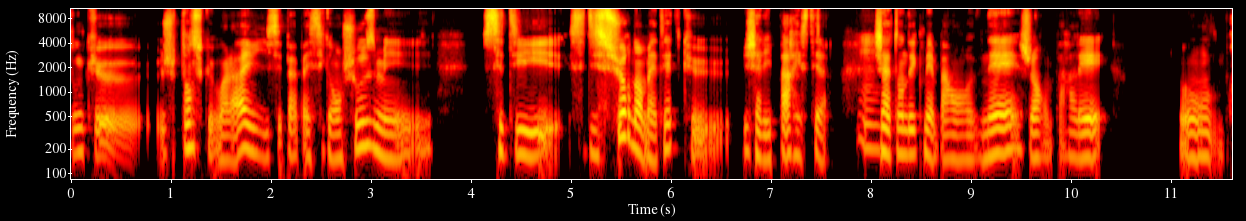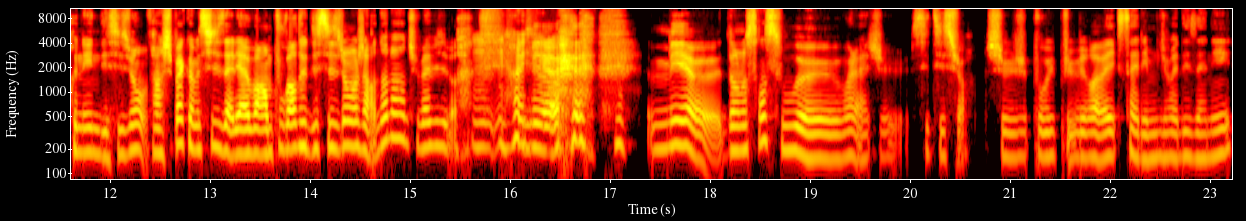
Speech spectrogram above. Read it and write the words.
Donc, je pense que voilà, il s'est pas passé grand chose, mais c'était c'était sûr dans ma tête que j'allais pas rester là. Mmh. J'attendais que mes parents revenaient, je leur en parlais on prenait une décision. Enfin, je sais pas comme s'ils allaient avoir un pouvoir de décision, genre non, non, tu vas vivre. Mmh, mais, euh, euh, dans le sens où, euh, voilà, c'était sûr. Je, je pouvais plus vivre avec, ça allait me durer des années.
